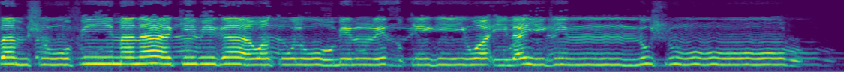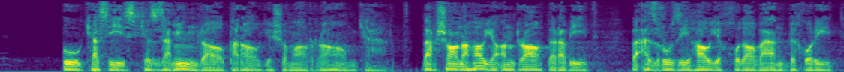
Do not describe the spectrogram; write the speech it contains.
فامشوا في مناكبها وكلوا من رزقه وإليه النشور. او کسی است که زمین را برای شما رام کرد بر شانه های آن راه بروید و از روزی های خداوند بخورید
